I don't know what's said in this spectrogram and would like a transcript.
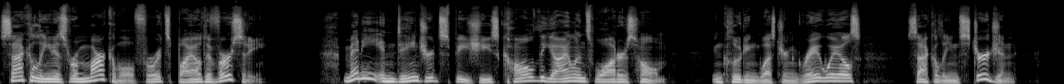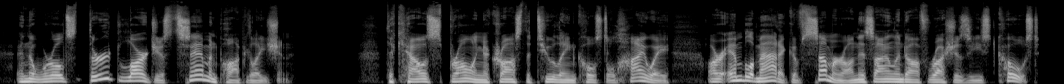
Sakhalin is remarkable for its biodiversity. Many endangered species call the island's waters home, including western gray whales, Sakhalin sturgeon, and the world's third largest salmon population. The cows sprawling across the two lane coastal highway are emblematic of summer on this island off Russia's east coast,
